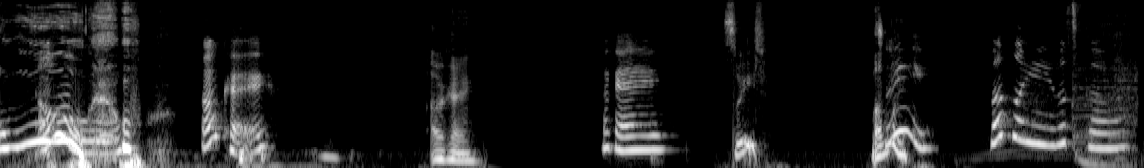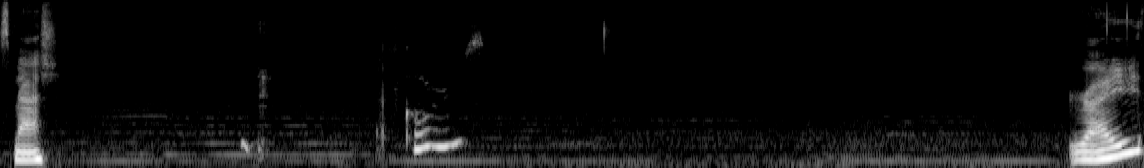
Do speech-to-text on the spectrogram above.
Oh. Okay. Okay. Okay. Sweet. Lovely. Sweet. Lovely. Let's go. Smash. Of course. Right?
